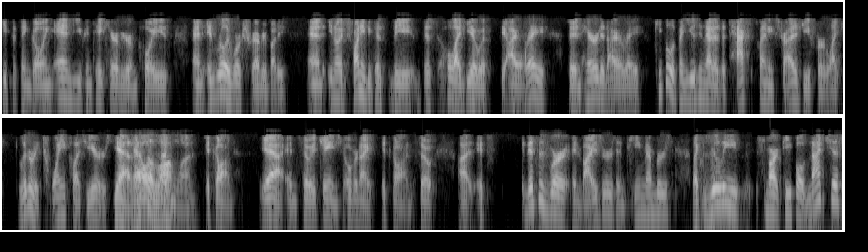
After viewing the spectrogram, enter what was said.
keep the thing going, and you can take care of your employees, and it really works for everybody. And you know, it's funny because the this whole idea with the IRA, the inherited IRA, people have been using that as a tax planning strategy for like literally 20 plus years. Yeah, that's a long one. It's gone. Yeah, and so it changed overnight. It's gone. So uh, it's this is where advisors and team members like really smart people, not just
